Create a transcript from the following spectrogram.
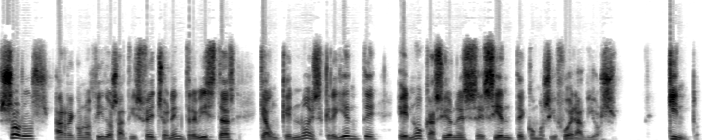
Soros ha reconocido satisfecho en entrevistas que aunque no es creyente, en ocasiones se siente como si fuera Dios. Quinto,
